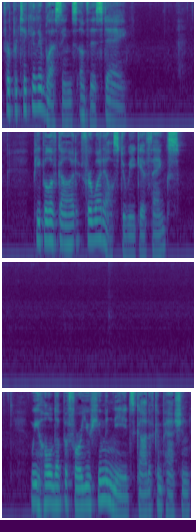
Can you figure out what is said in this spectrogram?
for particular blessings of this day. People of God, for what else do we give thanks? We hold up before you human needs, God of compassion,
